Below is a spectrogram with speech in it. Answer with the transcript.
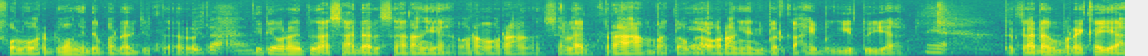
follower doang ya daripada juta. Jutaan. Jadi orang itu nggak sadar sekarang ya orang-orang selebgram atau nggak Iya. orang yang diberkahi begitu ya. Iya. Terkadang mereka ya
